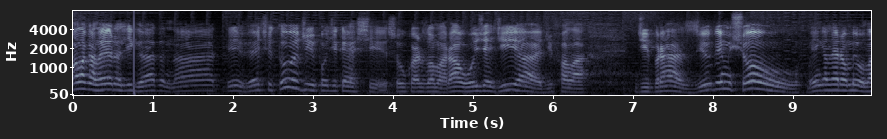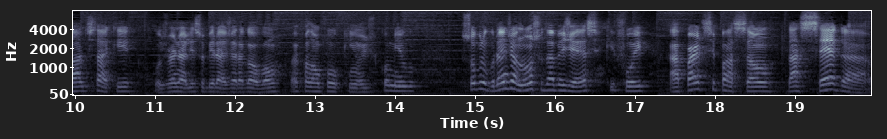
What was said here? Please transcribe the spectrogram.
Fala galera ligada na TV Atitude Podcast. Sou o Carlos Amaral. Hoje é dia de falar de Brasil Game Show. Bem, galera, ao meu lado está aqui o jornalista Birajara Galvão. Vai falar um pouquinho hoje comigo sobre o grande anúncio da BGS, que foi a participação da SEGA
